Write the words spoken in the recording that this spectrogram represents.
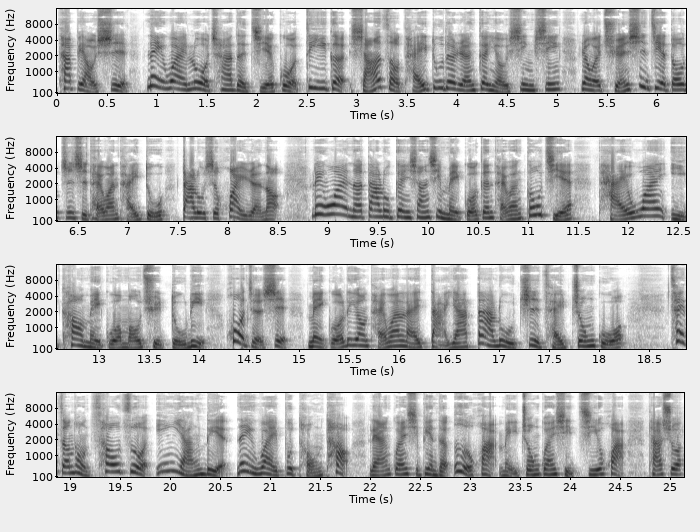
他表示，内外落差的结果，第一个想要走台独的人更有信心，认为全世界都支持台湾台独，大陆是坏人哦。另外呢，大陆更相信美国跟台湾勾结，台湾倚靠美国谋取独立，或者是美国利用台湾来打压大陆、制裁中国。蔡总统操作阴阳脸，内外不同套，两岸关系变得恶化，美中关系激化。他说：“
